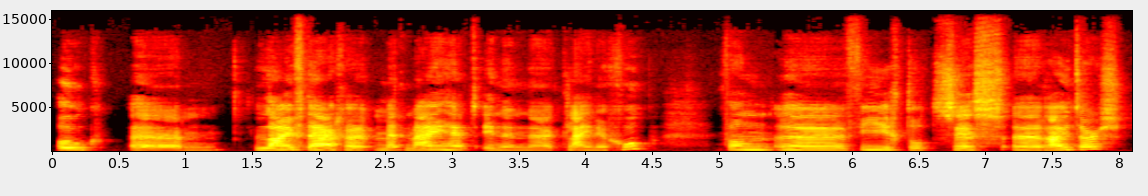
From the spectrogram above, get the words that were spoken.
ook um, live dagen met mij hebt in een uh, kleine groep van uh, vier tot zes uh, ruiters.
